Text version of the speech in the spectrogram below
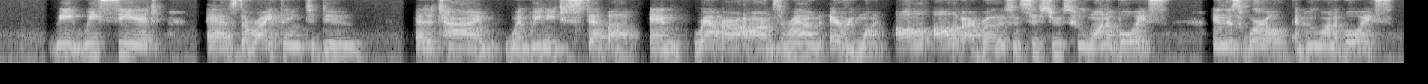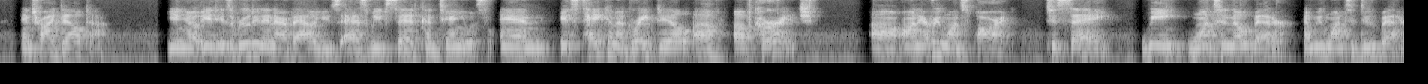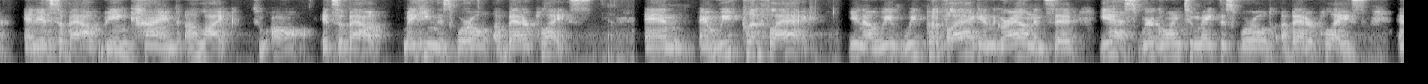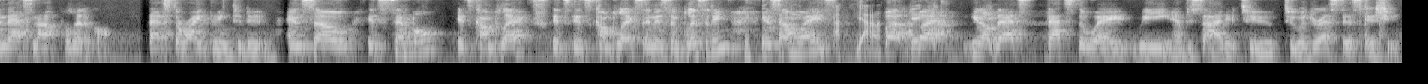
We, we see it as the right thing to do at a time when we need to step up and wrap our arms around everyone, all, all of our brothers and sisters who want a voice in this world and who want a voice in Tri Delta. You know, it is rooted in our values, as we've said continuously. And it's taken a great deal of, of courage uh, on everyone's part to say, we want to know better and we want to do better. And it's about being kind alike to all. It's about making this world a better place. Yeah. And and we've put a flag. You know, we we put a flag in the ground and said, yes, we're going to make this world a better place. And that's not political that's the right thing to do. And so it's simple, it's complex, it's it's complex in its simplicity in some ways. yeah. But yeah, but you know that's that's the way we have decided to to address this issue.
